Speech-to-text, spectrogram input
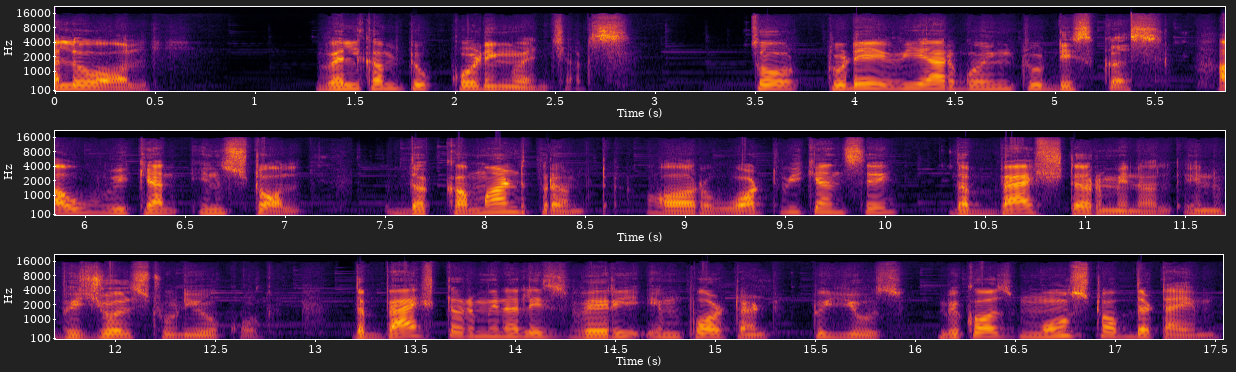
Hello all, welcome to Coding Ventures. So today we are going to discuss how we can install the command prompt or what we can say the bash terminal in Visual Studio Code. The bash terminal is very important to use because most of the time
